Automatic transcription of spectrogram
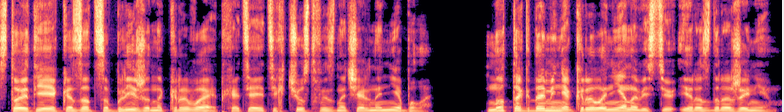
Стоит ей оказаться ближе, накрывает, хотя этих чувств изначально не было. Но тогда меня крыло ненавистью и раздражением.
